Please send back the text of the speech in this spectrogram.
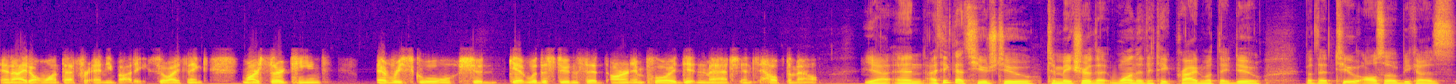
and i don't want that for anybody so i think march 13th every school should get with the students that aren't employed didn't match and help them out yeah and i think that's huge too to make sure that one that they take pride in what they do but that too also because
